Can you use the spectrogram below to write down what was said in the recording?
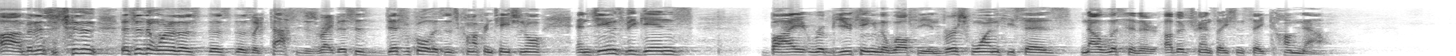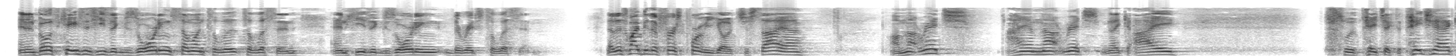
Um, but this isn't this isn't one of those, those those like passages, right? This is difficult. This is confrontational, and James begins by rebuking the wealthy. In verse one, he says, "Now listen." Or other translations say, "Come now." And in both cases, he's exhorting someone to li- to listen, and he's exhorting the rich to listen. Now, this might be the first point where you go, Josiah, I'm not rich. I am not rich. Like I with paycheck to paycheck.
